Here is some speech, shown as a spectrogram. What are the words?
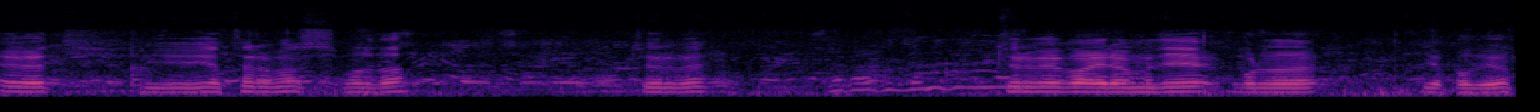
Evet, yatırımız burada. Türbe. Türbe bayramı diye burada yapılıyor.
